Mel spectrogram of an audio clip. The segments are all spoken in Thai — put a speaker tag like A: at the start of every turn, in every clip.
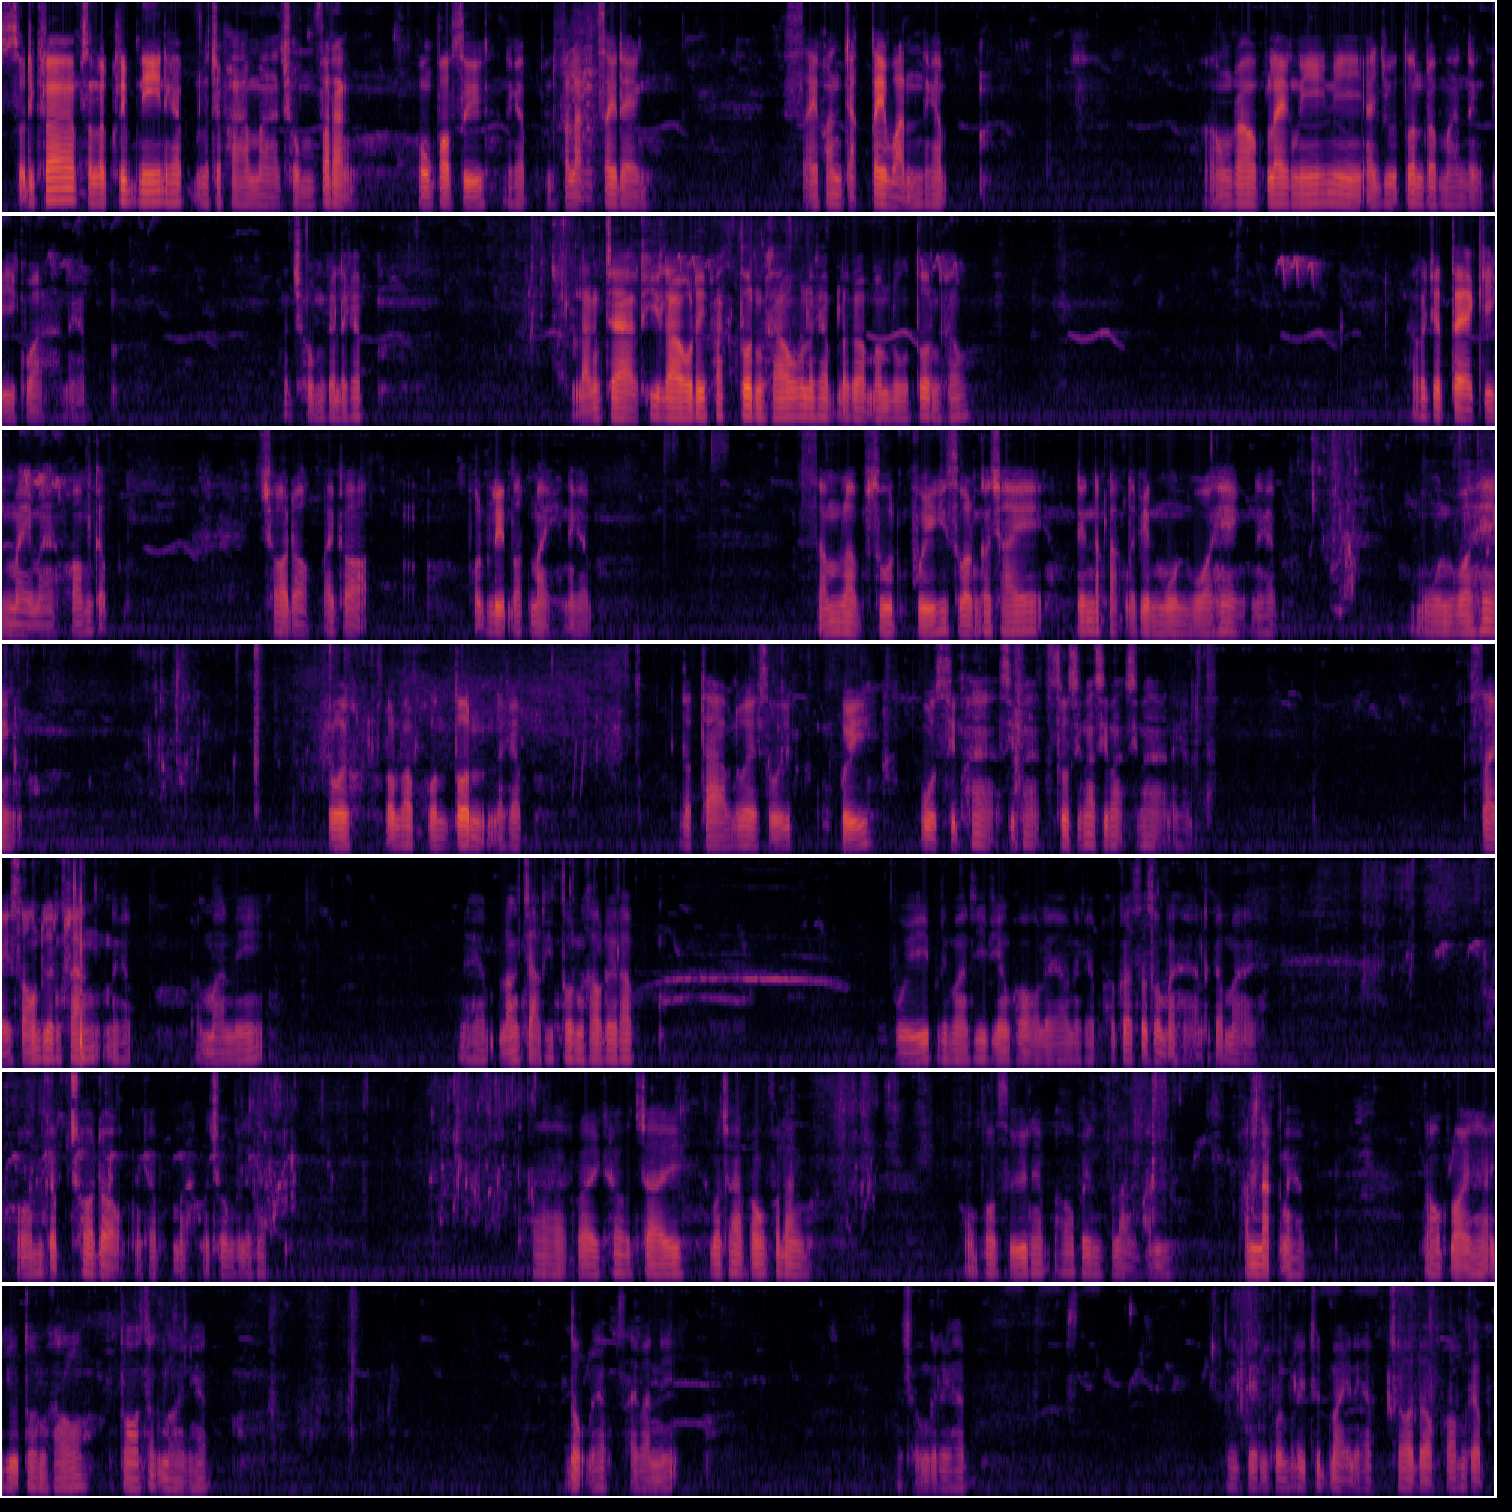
A: สวัสดีครับสำหรับคลิปนี้นะครับ เราจะพามาชมฝรั่งหงป่าซื้อนะครับ เป็นฝรั่งไส้แดง สายพันธุ์จากไต้หวันนะครับ ของเราแปลงนี้นี่อายุต้นประมาณหนึ่งปีกว่านะครับ มาชมกันเลยครับ หลังจากที่เราได้พักต้นเขานะครับ แล้วก็บำรุงต้นเขาเขาก็จะแตกกิ่งใหม่มาพร้อมกับช่อดอกแล้วก็ ลผลิตล็อตใหม่นะครับสำหรับสูตรปุ๋ยที่สวนก็ใช้เน้นหลักๆเลยเป็นมูลวัวแห้งนะครับ มูลวัวแห้ง โดยรอบๆโคนต้นนะครับแล้วตามด้วยสูตรปุ๋ยปูดสิบห้าสิบห้าสูตรสิบห้าสิบห้าสิบห้านะครับ ใส่สองเดือนครั้งนะครับ ประมาณนี้นะครับหลังจากที่ต้นเขาได้รับ ปุ๋ยปริมาณที่เพียงพอแล้วนะครับเขาก็สะสมอาหารแล้วก็มา พร้อมกับช่อดอกนะครับมามาชมกันเลยครับ ถ้าใครเข้าใจธรรมชาติของฝรั่งของปอซื้อนะครับเขาเป็นฝรั่งพันพันหนักนะครับ ต้องปล่อยให้อายุต้นเขาโตสักหน่อยนะครับ ดกนะครับสายพันธุ์นี้ มาชมกันเลยครับนี่เป็นผลผลิตชุดใหม่นะครับ ช่อดอกพร้อมกับ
